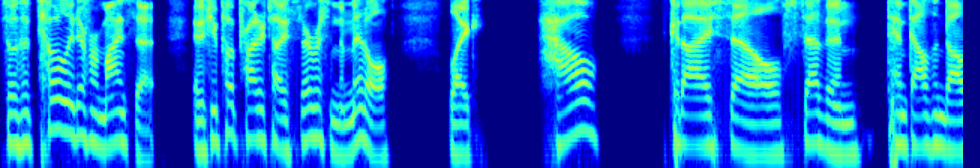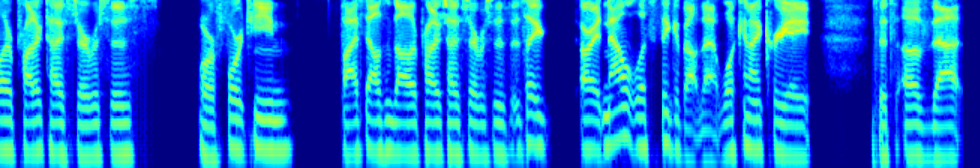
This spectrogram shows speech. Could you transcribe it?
So it's a totally different mindset. And if you put productized service in the middle, like how could I sell seven $10,000 productized services or 14 $5,000 productized services? It's like, all right, now let's think about that. What can I create that's of that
